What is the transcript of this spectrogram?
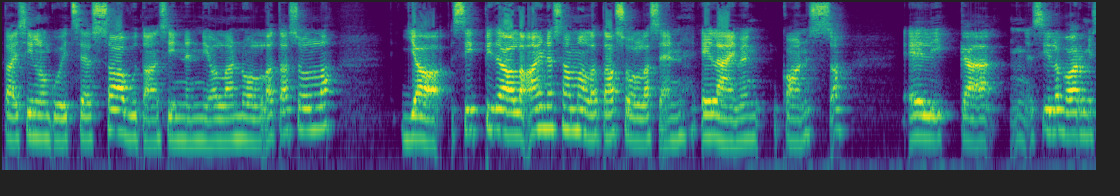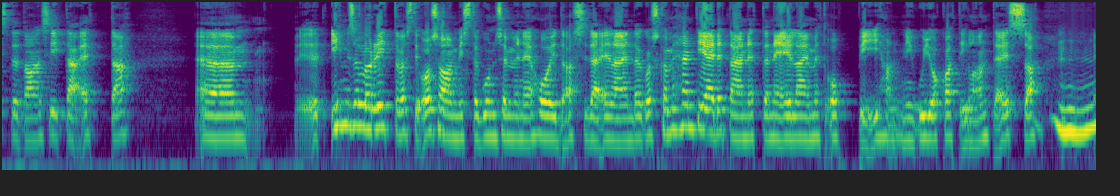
tai silloin kun itse asiassa saavutaan sinne, niin ollaan nollatasolla. Ja sit pitää olla aina samalla tasolla sen eläimen kanssa. Eli sillä varmistetaan sitä, että ähm, ihmisellä on riittävästi osaamista, kun se menee hoitaa sitä eläintä, koska mehän tiedetään, että ne eläimet oppii ihan niin kuin joka tilanteessa. Mm-hmm.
